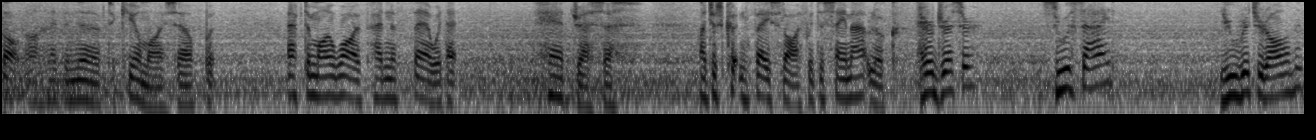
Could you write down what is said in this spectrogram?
I thought I had the nerve to kill myself, but after my wife had an affair with that hairdresser, I just couldn't face life with the same outlook. Hairdresser? Suicide? You Richard Alleman?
